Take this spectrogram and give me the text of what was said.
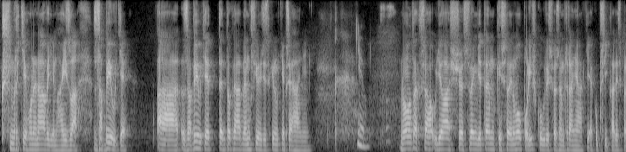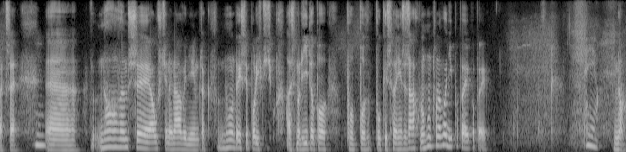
k smrti ho nenávidím, hajzla, zabiju tě. A zabiju tě tentokrát nemusí být vždycky nutně přehání. Jo. No, tak třeba uděláš svým dětem kyselinovou polívku, když vezmeme teda nějaký jako příklady z praxe. Hmm. Eh, no, vem si, já už tě nenávidím, tak no, dej si polívčičku. Ale smrdí to po, po, po, po kyselině ze záchodu. No, to nevadí, popej, popej. Jo. No,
